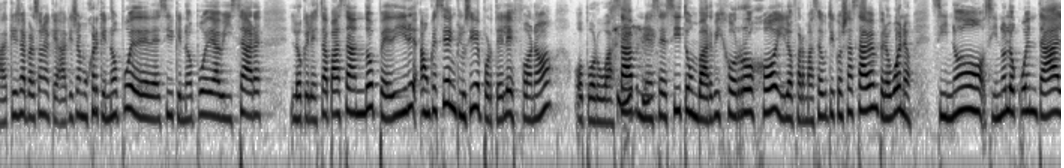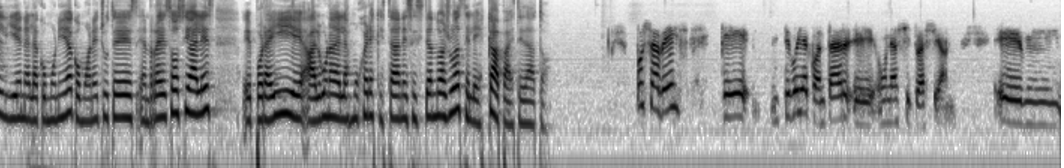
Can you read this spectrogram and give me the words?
aquella persona que aquella mujer que no puede decir que no puede avisar lo que le está pasando, pedir, aunque sea inclusive por teléfono o por WhatsApp, necesito un barbijo rojo y los farmacéuticos ya saben, pero bueno, si no si no lo cuenta alguien a la comunidad como han hecho ustedes en redes sociales, eh, por ahí eh, a alguna de las mujeres que está necesitando ayuda se le escapa este dato. Vos sabés que te voy a contar eh, una situación eh,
